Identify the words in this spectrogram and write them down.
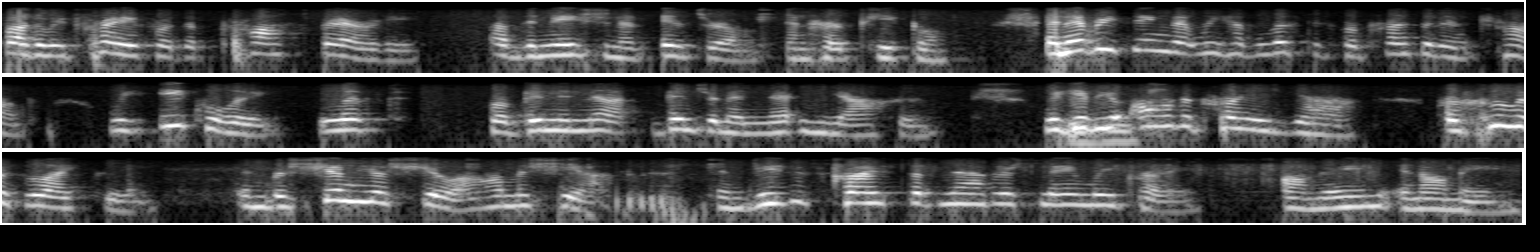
Father, we pray for the prosperity of the nation of Israel and her people. And everything that we have lifted for President Trump, we equally lift for Benjamin Netanyahu. We give you mm-hmm. all the praise, Yah, for who is like thee. In B'Shem Yeshua HaMashiach, in Jesus Christ of Nazareth's name we pray. Amen and amen.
